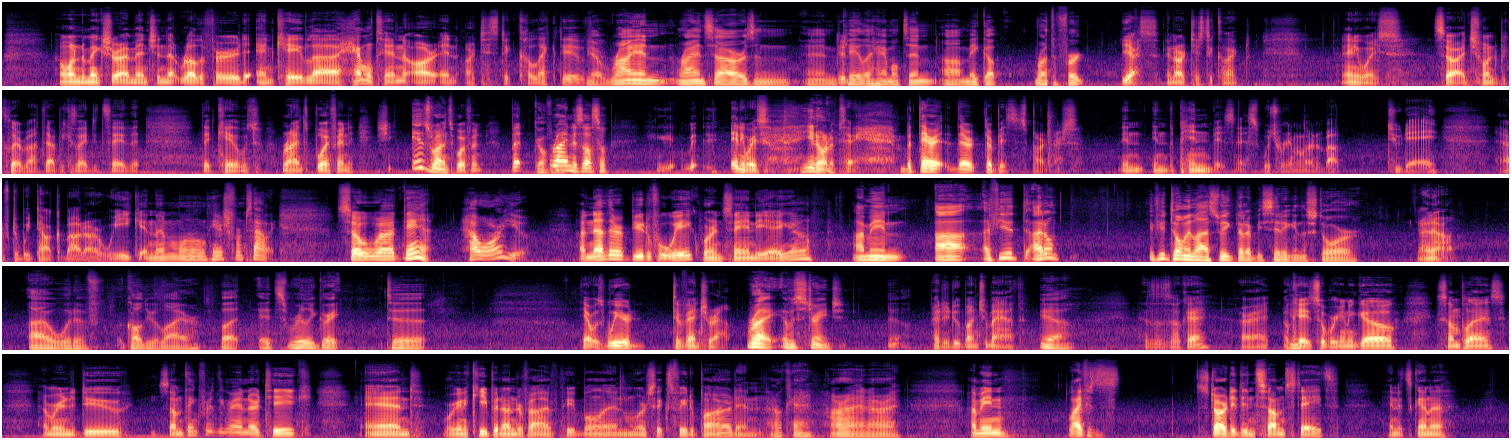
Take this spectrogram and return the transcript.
I wanted to make sure I mentioned that Rutherford and Kayla Hamilton are an artistic collective. Yeah, Ryan Ryan Sowers and and Did- Kayla Hamilton uh, make up Rutherford. Yes, an artistic collective. Anyways, so I just wanted to be clear about that because I did say that that Kayla was Ryan's boyfriend. She is Ryan's boyfriend, but Girlfriend. Ryan is also. Anyways, you know what I'm saying. But they're they're they're business partners in in the pin business, which we're going to learn about today after we talk about our week, and then we'll hear from Sallie. So uh, Dan, how are you? Another beautiful week. We're in San Diego. I mean, uh, if you I don't if you told me last week that I'd be sitting in the store I know. I would have called you a liar. But it's really great to. Yeah, it was weird to venture out. Right. It was strange. Yeah. I had to do a bunch of math. Yeah. Is this okay? All right. Okay, so we're gonna go someplace, and we're gonna do something for the Grand Artique, and we're gonna keep it under five people, and we're six feet apart. And okay, all right, all right. I mean, life has started in some states, and it's gonna.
